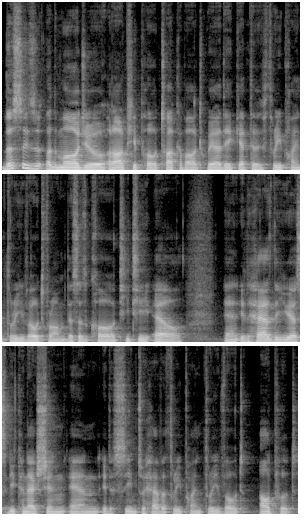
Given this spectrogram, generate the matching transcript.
This is a module a lot of people talk about where they get the 3.3 volt from. This is called TTL and it has the USB connection and it seems to have a 3.3 volt output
